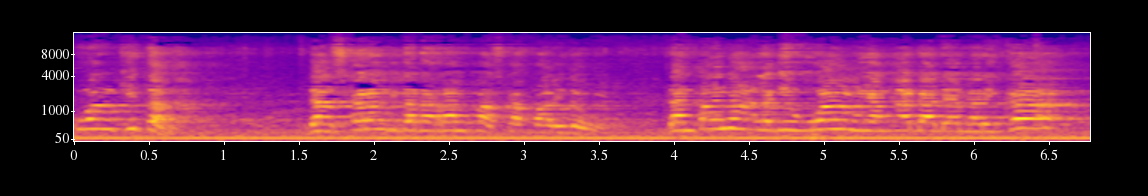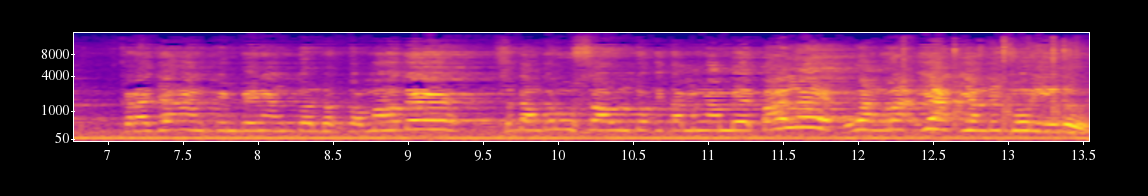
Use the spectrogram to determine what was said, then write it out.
Uang kita. Dan sekarang kita dah rampas kapal itu. Dan banyak lagi uang yang ada di Amerika kerajaan pimpinan Tuan Dr. Mahathir sedang berusaha untuk kita mengambil balik uang rakyat yang dicuri itu.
